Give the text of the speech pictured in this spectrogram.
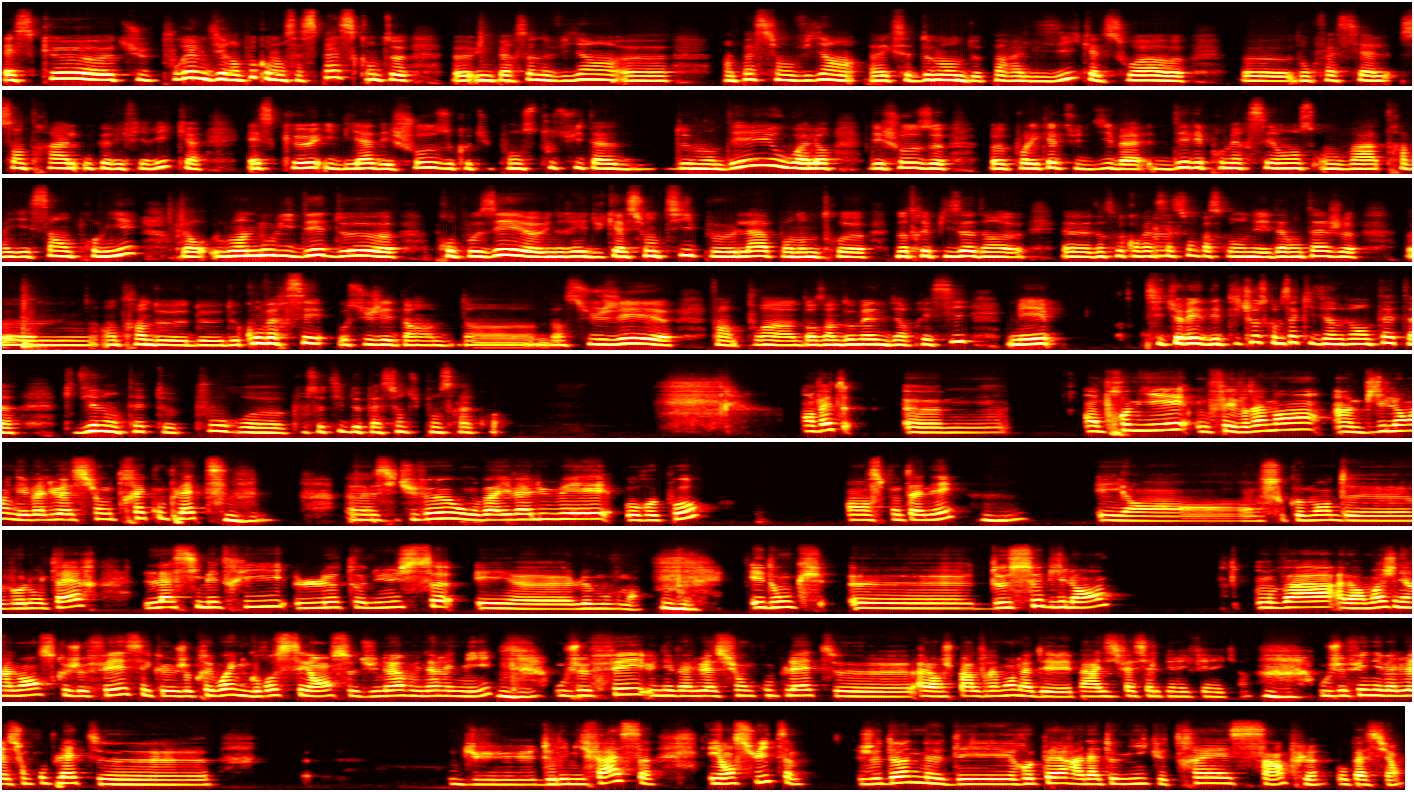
Est-ce que tu pourrais me dire un peu comment ça se passe quand une personne vient un patient vient avec cette demande de paralysie, qu'elle soit euh, euh, donc faciale centrale ou périphérique, est-ce qu'il y a des choses que tu penses tout de suite à demander ou alors des choses euh, pour lesquelles tu te dis bah, dès les premières séances on va travailler ça en premier. Alors loin de nous l'idée de euh, proposer euh, une rééducation type là pendant notre notre épisode hein, notre conversation parce qu'on est davantage en train de, de, converser au sujet d'un sujet enfin pour dans un domaine bien précis. Mais si tu avais des petites choses comme ça qui viendraient en tête, qui viennent en tête pour, euh, pour ce type de patient, tu penserais à quoi? En fait, euh, en premier, on fait vraiment un bilan, une évaluation très complète, mmh euh, si tu veux, où on va évaluer au repos, en spontané mmh et en sous commande volontaire, la symétrie, le tonus et le mouvement. Mmh et donc, euh, de ce bilan, on va. Alors, moi, généralement, ce que je fais, c'est que je prévois une grosse séance d'une heure, une heure et demie, mhm. où je fais une évaluation complète. Euh, alors, je parle vraiment là des paralysies faciales périphériques, hein, mhm. où je fais une évaluation complète. Euh, du, de l'hémiface. Et ensuite, je donne des repères anatomiques très simples aux patients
